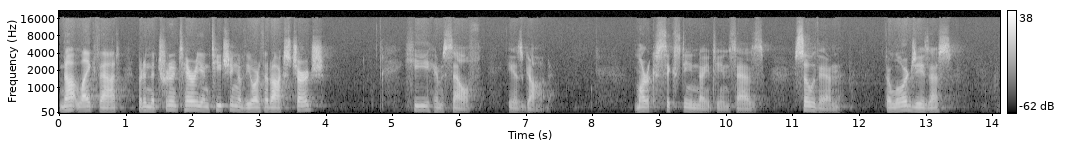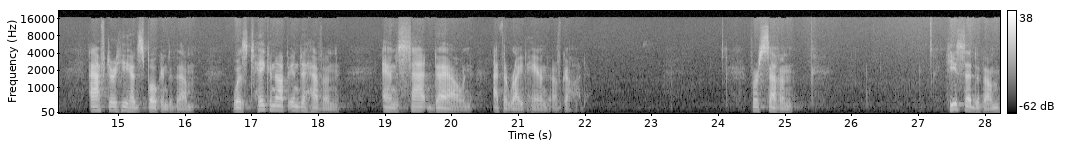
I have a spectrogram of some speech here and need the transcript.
Not like that but in the Trinitarian teaching of the Orthodox Church, he himself is God. Mark 16 19 says, So then, the Lord Jesus, after he had spoken to them, was taken up into heaven and sat down at the right hand of God. Verse 7 He said to them,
